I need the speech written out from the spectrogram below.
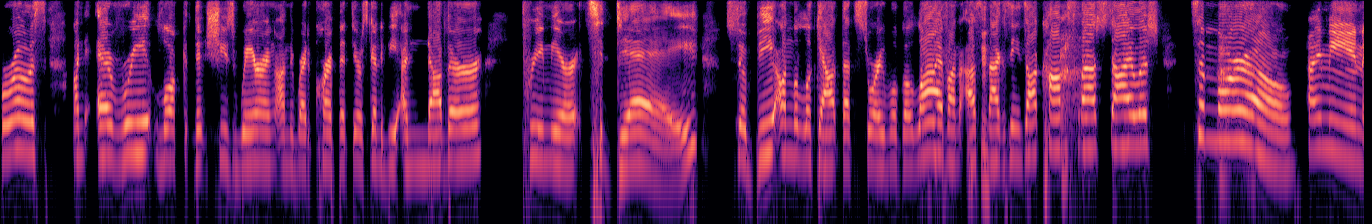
Barose, on every look that she's wearing on the red carpet. There's going to be another premiere today. So be on the lookout. That story will go live on usmagazine.com slash stylish tomorrow. I mean,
